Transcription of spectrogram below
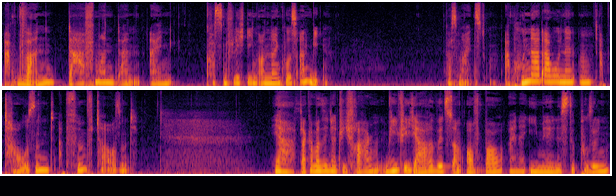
ab wann darf man dann einen kostenpflichtigen Online-Kurs anbieten? Was meinst du? Ab 100 Abonnenten? Ab 1000? Ab 5000? Ja, da kann man sich natürlich fragen, wie viele Jahre willst du am Aufbau einer E-Mail-Liste puzzeln,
